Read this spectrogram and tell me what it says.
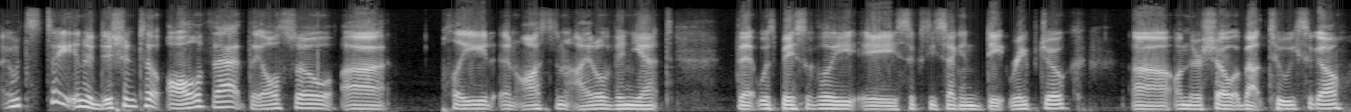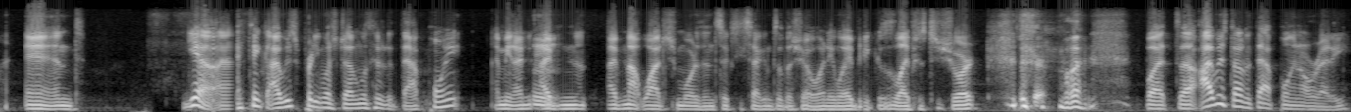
I would say, in addition to all of that, they also uh, played an Austin Idol vignette that was basically a 60 second date rape joke uh, on their show about two weeks ago. And yeah, I think I was pretty much done with it at that point. I mean, I, Mm. I've n- I've not watched more than 60 seconds of the show anyway because life is too short. Sure. but but uh, I was done at that point already.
